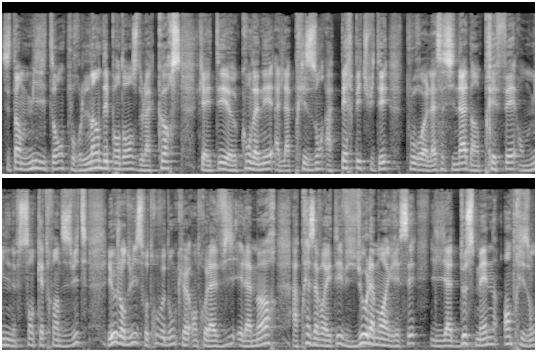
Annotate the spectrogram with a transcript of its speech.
c'est un militant pour l'indépendance de la Corse qui a été condamné à de la prison à perpétuité pour l'assassinat d'un préfet en 1998. Et aujourd'hui, il se retrouve donc entre la vie et la mort après avoir été violemment agressé il y a deux semaines en prison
